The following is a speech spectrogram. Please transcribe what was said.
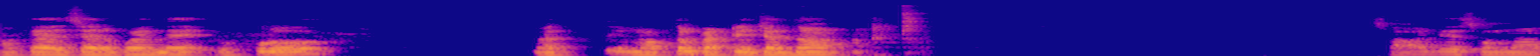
ఓకే అది సరిపోయింది. ఇప్పుడు మొత్తం పట్టించేద్దాం. సాల్ట్ వేసుకుందాం.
